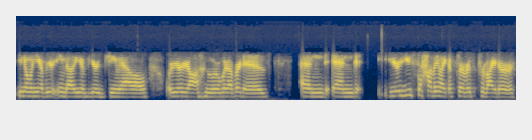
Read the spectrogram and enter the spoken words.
you know, when you have your email, you have your Gmail or your Yahoo or whatever it is, and and you're used to having like a service provider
